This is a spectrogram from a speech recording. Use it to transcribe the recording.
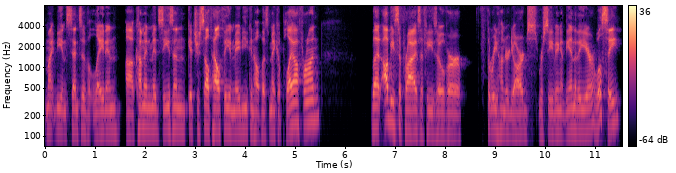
might be incentive laden. Uh, come in midseason, get yourself healthy, and maybe you can help us make a playoff run. But I'll be surprised if he's over 300 yards receiving at the end of the year. We'll see.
